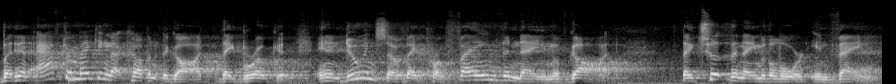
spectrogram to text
But then, after making that covenant to God, they broke it. And in doing so, they profaned the name of God. They took the name of the Lord in vain.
